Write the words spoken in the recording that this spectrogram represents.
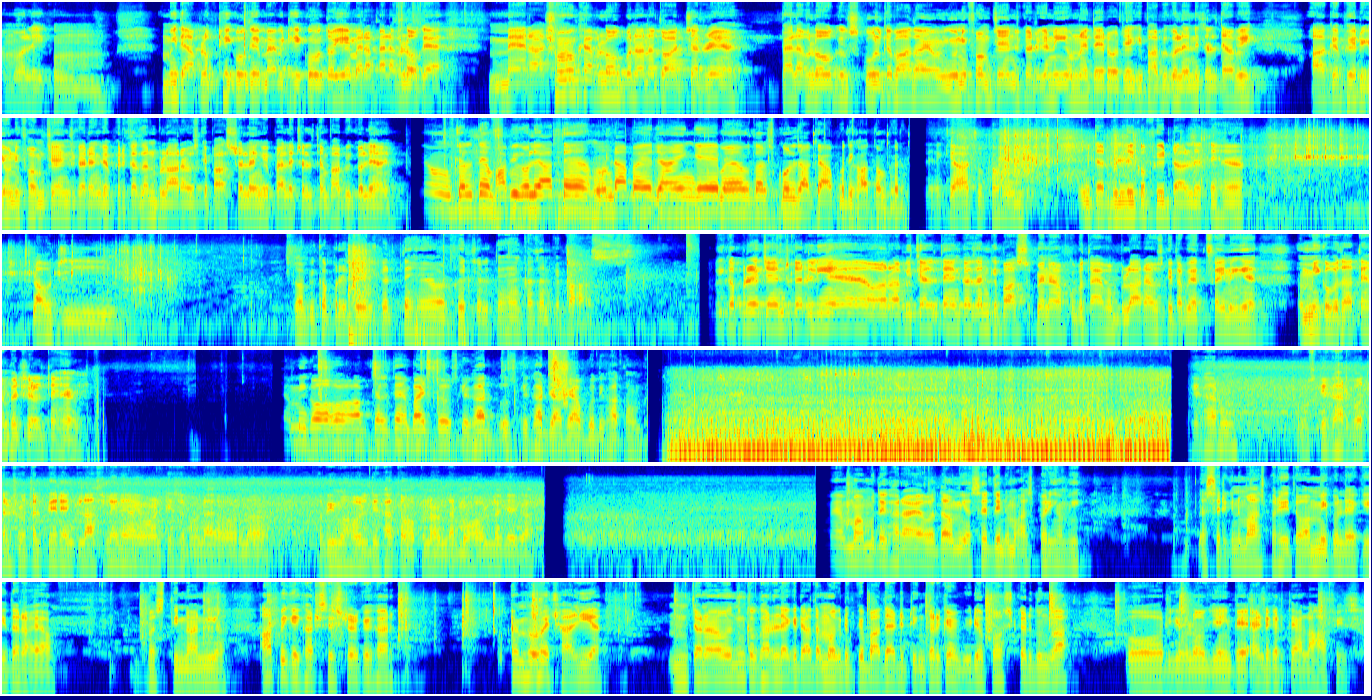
वालेकुम उम्मीद है आप लोग ठीक होंगे, मैं भी ठीक हूँ तो ये मेरा पहला व्लॉग है। मेरा शौक है व्लॉग बनाना तो आज चल रहे हैं। पहला व्लॉग स्कूल के बाद आया हूँ यूनिफॉर्म चेंज करके नहीं उन्हें देर हो जाएगी, भाभी को लेने चलते हैं अभी। आके फिर यूनिफॉर्म चेंज करेंगे, फिर कज़न बुला रहा है, उसके पास चलेंगे, पहले चलते हैं, भाभी को ले आए। चलते हैं, भाभी को ले आते हैं होंडा पे जाएँगे, मैं उधर स्कूल जाके आपको दिखाता हूँ फिर। लेके आ चुका हूँ, इधर बिल्ली को फ़ीड डाल देते हैं। लाओ जी। तो अभी कपड़े चेंज करते हैं और फिर चलते हैं कज़न के पास। अभी कपड़े चेंज कर लिए हैं और अभी चलते हैं कज़न के पास। मैंने आपको बताया, वो बुला रहा है, उसकी तबीयत सही नहीं है। अम्मी को बताते हैं, फिर चलते हैं। अम्मी को अब चलते हैं बाइक पे, उसके घर उसके घर जाके आपको दिखाता हूँ। घर हूँ। तो उसके घर बोतल शोतल पे रहे हैं गिलास लेने आए, आंटी से बोला है, और मैं अभी माहौल दिखाता हूँ, अपना अंदर माहौल लगेगा। मैं मामू देखा रहा है वो अम्मी असर की नमाज़ पढ़ी, अम्मी असर की नमाज़ पढ़ी तो अम्मी को लेके इधर आया। बस्ती नानी आप ही के घर, सिस्टर के घर। मुँह में छा लिया। तो ना उनको घर लेके जाता, मगरब के बाद एडिटिंग करके वीडियो पोस्ट कर दूँगा। और ये लोग यहीं पे एंड करते हैं, अल्लाह हाफिज़।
